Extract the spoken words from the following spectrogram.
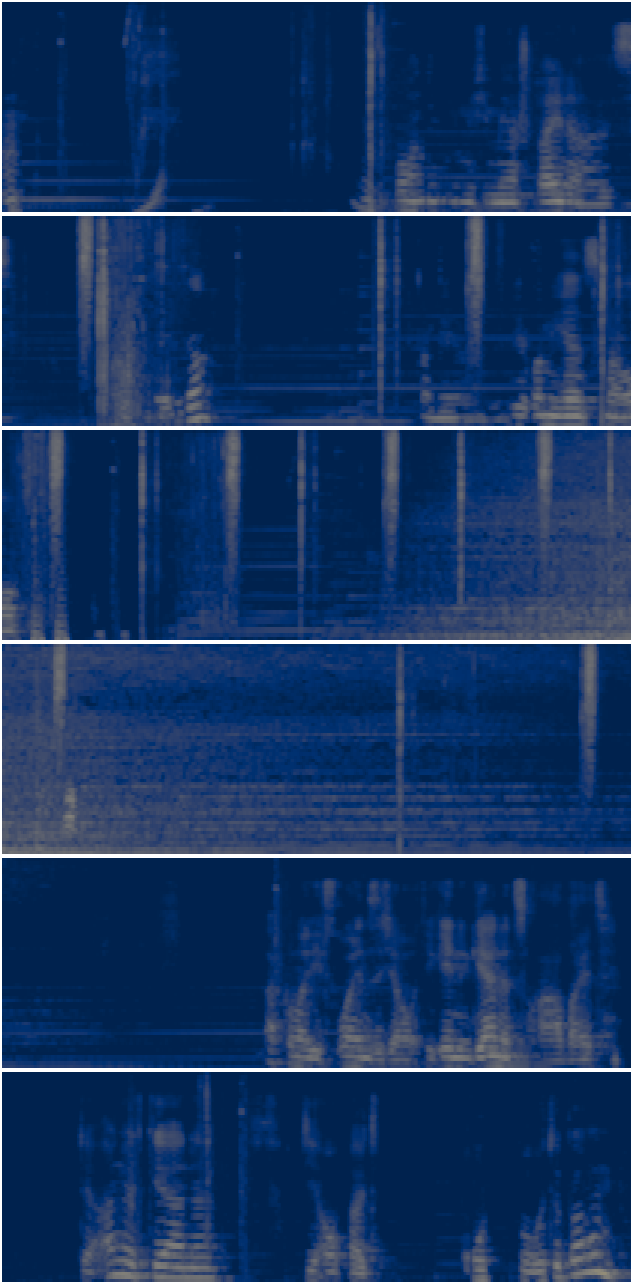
Mhm. Jetzt brauchen wir nämlich mehr Steine als. Dann wir, wir räumen hier jetzt mal auf. Ach guck mal, die freuen sich auch. Die gehen gerne zur Arbeit. Der angelt gerne. Die auch bald Brotboote bauen.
